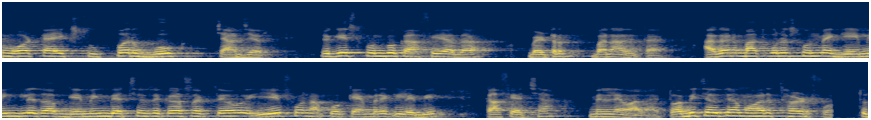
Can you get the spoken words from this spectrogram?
वॉट का एक सुपर वुक चार्जर, जो कि इस फ़ोन को काफ़ी ज़्यादा बेटर बना देता है। अगर बात करूँ इस फ़ोन में गेमिंग के लिए तो आप गेमिंग भी अच्छे से कर सकते हो। ये फ़ोन आपको कैमरे के लिए भी काफ़ी अच्छा मिलने वाला है। तो अभी चलते हैं हमारे थर्ड फ़ोन तो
